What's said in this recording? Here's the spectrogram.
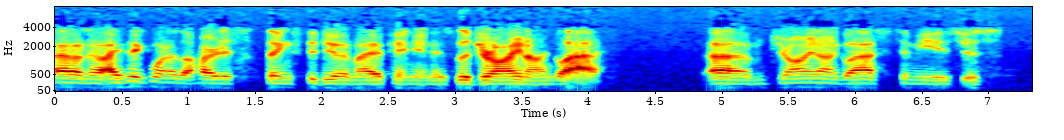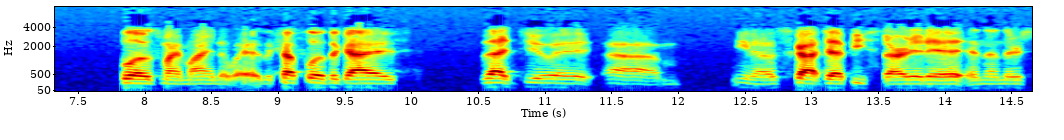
I don't know. I think one of the hardest things to do, in my opinion, is the drawing on glass. Um, drawing on glass to me is just blows my mind away. There's a couple of the guys that do it. Um, you know, Scott Deppe started it, and then there's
